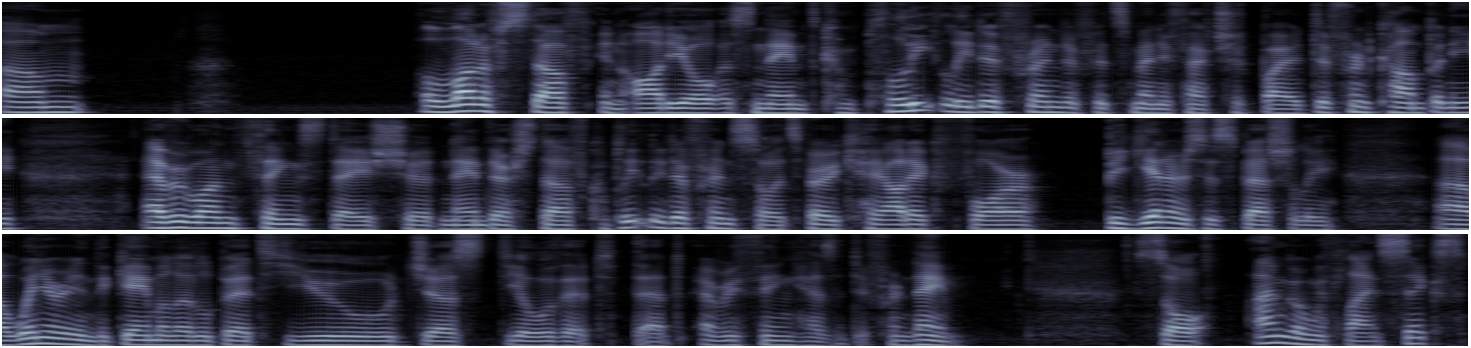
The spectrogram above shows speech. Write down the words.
Um, a lot of stuff in audio is named completely different if it's manufactured by a different company. Everyone thinks they should name their stuff completely different, so it's very chaotic for beginners, especially. Uh, when you're in the game a little bit, you just deal with it that everything has a different name. So I'm going with line 6.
